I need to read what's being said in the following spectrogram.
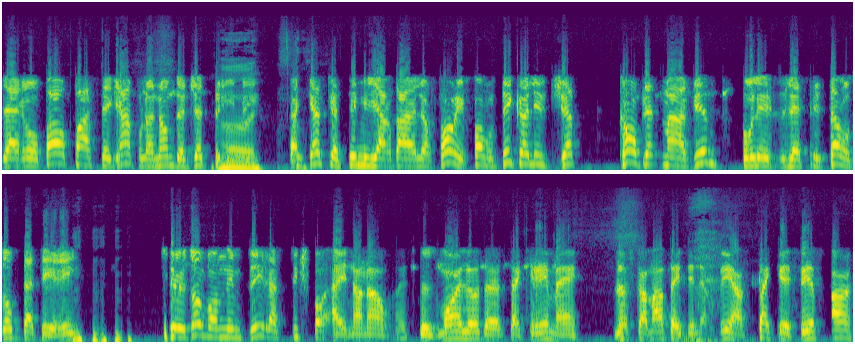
de l'aéroport pas assez grand pour le nombre de jets privés. Ah ouais. Fait que qu'est-ce que ces milliardaires leur font? Ils font décoller le jet complètement vide pour les, laisser le temps aux autres d'atterrir. Puis eux autres vont venir me dire, que je suis pas. Hey, non, non, excuse-moi là de sacrer, mais là, je commence à être énervé en sacrifice. Un,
